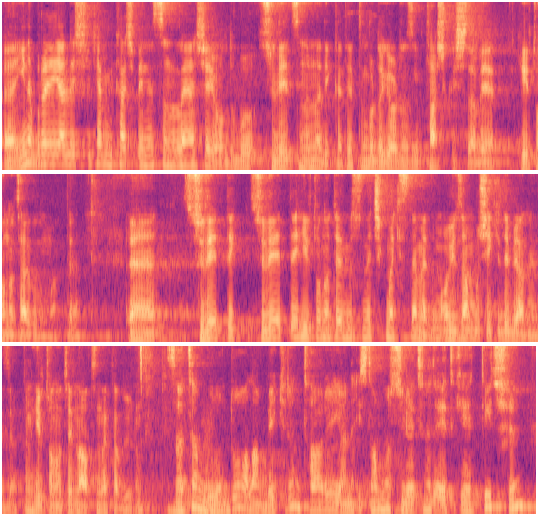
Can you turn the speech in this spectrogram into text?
Ee, yine buraya yerleşirken birkaç beni sınırlayan şey oldu. Bu silüet sınırına dikkat ettim. Burada gördüğünüz gibi Taşkışla ve Hilton Otel bulunmakta. Ee, silüette, silüette Hilton Otel'in üstüne çıkmak istemedim. O yüzden bu şekilde bir analiz yaptım. Hilton Otel'in altında kalıyorum. Zaten bulunduğu alan Bekir'in tarihi yani İstanbul'un silüetine de etki ettiği için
